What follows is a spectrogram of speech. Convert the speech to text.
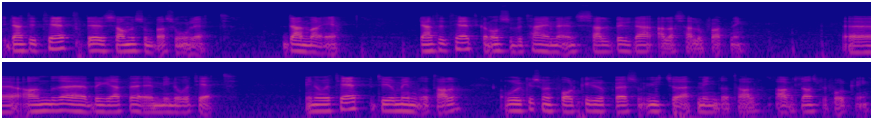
Identitet det er det samme som personlighet. Den man er. Identitet kan også betegne en selvbilde eller selvoppfatning. Eh, andre begrepet er minoritet. Minoritet betyr mindretall og brukes som en folkegruppe som utgjør et mindretall av et lands befolkning.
